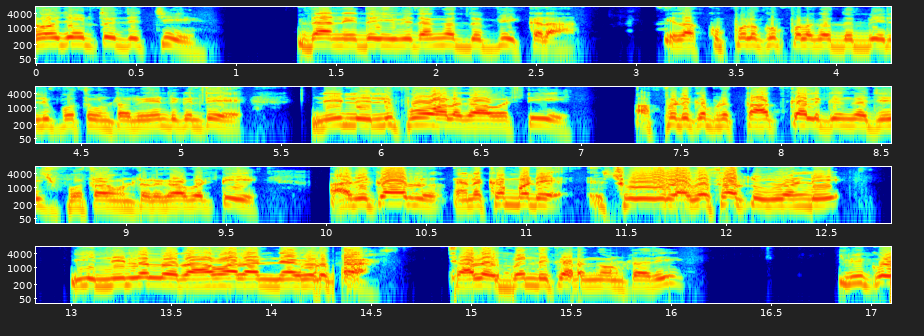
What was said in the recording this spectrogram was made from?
డోజర్తో తెచ్చి దాన్ని ఏదో ఈ విధంగా దుబ్బి ఇక్కడ ఇలా కుప్పలు కుప్పలుగా దుబ్బి వెళ్ళిపోతూ ఉంటారు. ఎందుకంటే నీళ్ళు వెళ్ళిపోవాలి కాబట్టి అప్పటికప్పుడు తాత్కాలికంగా చేసిపోతూ ఉంటారు కాబట్టి అధికారులు వెనకంబడే సూర్యులు అగసాట్లు ఇవ్వండి ఈ నీళ్ళలో రావాలన్నా కూడా చాలా ఇబ్బందికరంగా ఉంటుంది. మీకు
